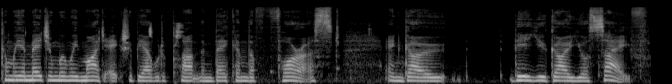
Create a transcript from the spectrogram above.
Can we imagine when we might actually be able to plant them back in the forest and go, there you go, you're safe?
